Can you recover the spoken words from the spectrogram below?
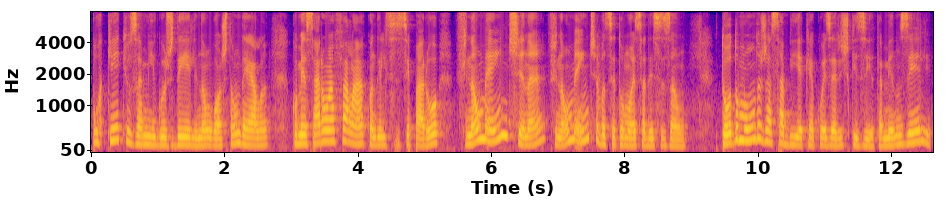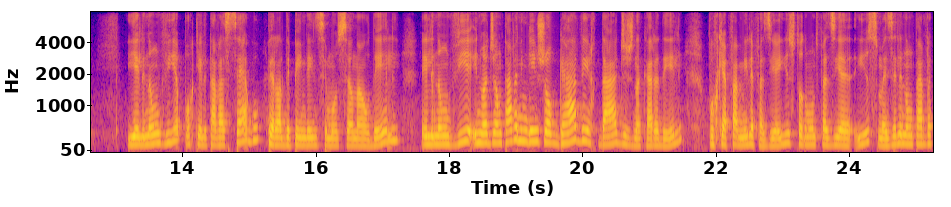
por que, que os amigos dele não gostam dela. Começaram a falar quando ele se separou, finalmente, né? Finalmente você tomou essa decisão. Todo mundo já sabia que a coisa era esquisita, menos ele. E ele não via porque ele estava cego pela dependência emocional dele, ele não via e não adiantava ninguém jogar verdades na cara dele, porque a família fazia isso, todo mundo fazia isso, mas ele não estava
